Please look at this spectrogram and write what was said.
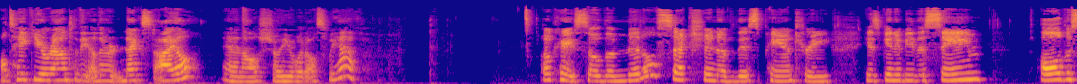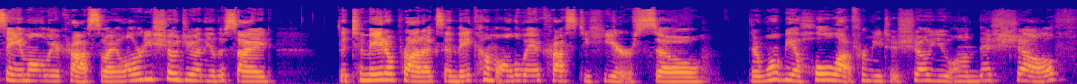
I'll take you around to the other next aisle and I'll show you what else we have. Okay, so the middle section of this pantry is going to be the same, all the same all the way across. So I already showed you on the other side the tomato products and they come all the way across to here. So there won't be a whole lot for me to show you on this shelf.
